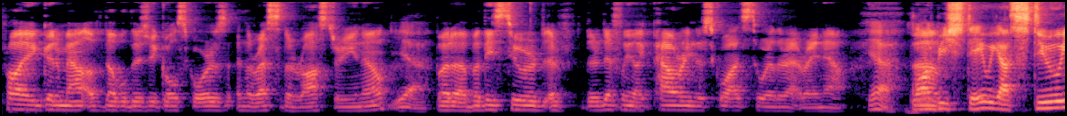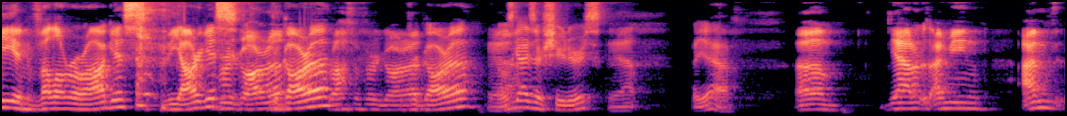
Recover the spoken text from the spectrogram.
probably a good amount of double digit goal scorers in the rest of the roster. You know. Yeah. But uh, but these two are they're definitely like powering their squads to where they're at right now. Yeah. Long Um, Beach State, we got Stewie and Velororagus, Viargus, Vergara, Vergara, Rafa Vergara. Vergara. Yeah. Those guys are shooters. Yeah. But yeah. Um. Yeah. I, I mean, I'm.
